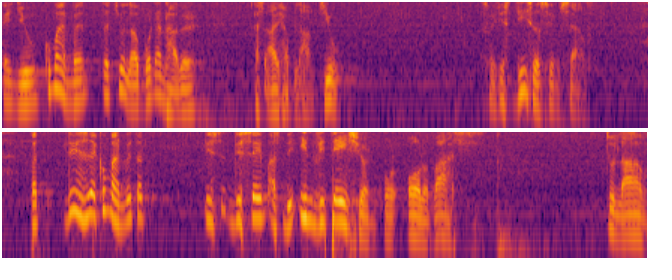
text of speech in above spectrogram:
a new commandment that you love one another as I have loved you. So it is Jesus himself. But this is a commandment that is the same as the invitation for all of us to love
